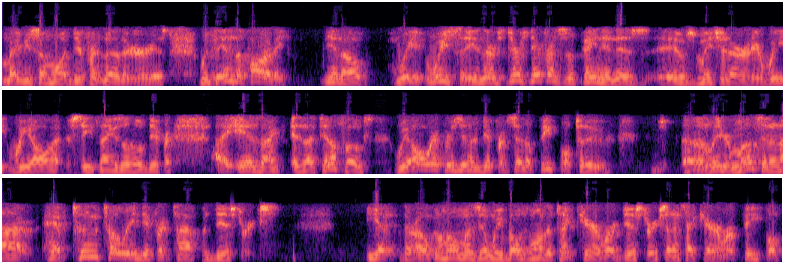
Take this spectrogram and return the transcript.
maybe somewhat different in other areas within the party. You know, we we see there's there's differences of opinion as it was mentioned earlier. We we all see things a little different. Uh, as I as I tell folks, we all represent a different set of people too. Uh, Leader Munson and I have two totally different type of districts yet they're Oklahomans, and we both want to take care of our districts and take care of our people.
